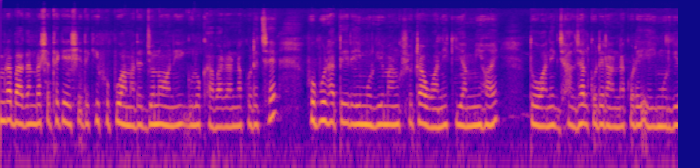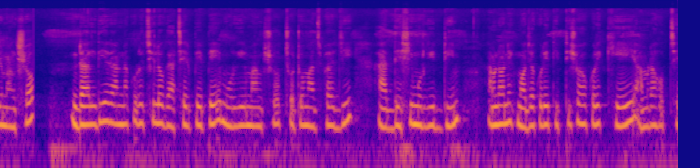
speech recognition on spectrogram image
আমরা বাগান বাসা থেকে এসে দেখি ফুপু আমাদের জন্য অনেকগুলো খাবার রান্না করেছে। ফুপুর হাতের এই মুরগির মাংসটা অনেক ইয়াম্মি হয়, তো অনেক ঝালঝাল করে রান্না করে এই মুরগির মাংস। ডাল দিয়ে রান্না করেছিল গাছের পেঁপে, মুরগির মাংস, ছোট মাছ ভাজি আর দেশি মুরগির ডিম। আমরা অনেক মজা করে, তৃপ্তি সহকারে খেয়ে আমরা হচ্ছে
